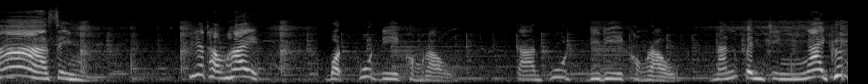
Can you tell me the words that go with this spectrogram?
5 สิ่ง ที่จะทำให้บทพูดดีของเรา การพูดดีๆของเรา นั้นเป็นจริงง่ายขึ้น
